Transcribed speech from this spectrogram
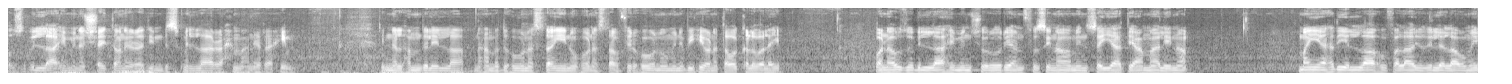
أعوذ بالله من الشيطان الرجيم بسم الله الرحمن الرحيم إن الحمد لله نحمده ونستعينه ونستغفره ونؤمن به ونتوكل عليه ونعوذ بالله من شرور أنفسنا ومن سيئات أعمالنا من يهدي الله فلا يضل له ومن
